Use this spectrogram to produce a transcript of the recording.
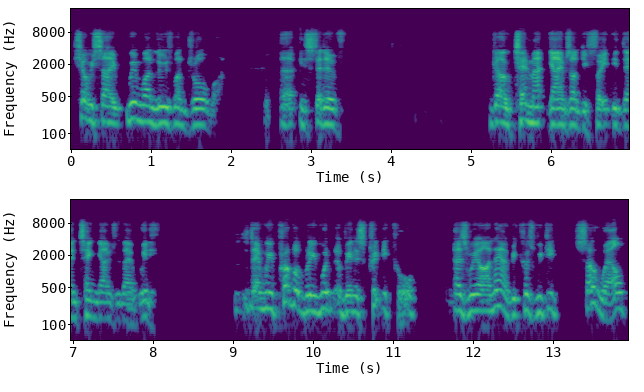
shall we say, win one, lose one, draw one, uh, instead of go 10 ma- games undefeated, then 10 games without winning, then we probably wouldn't have been as critical as we are now because we did so well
